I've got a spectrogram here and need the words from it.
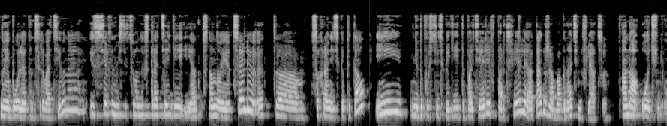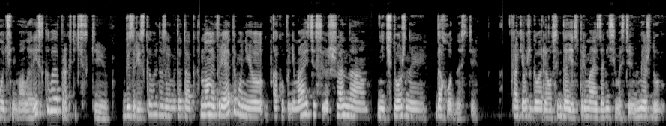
наиболее консервативная из всех инвестиционных стратегий, и основной ее целью – это сохранить капитал и не допустить какие-то потери в портфеле, а также обогнать инфляцию. Она очень-очень малорисковая, практически безрисковая, назовем это так, но и при этом у нее, как вы понимаете, совершенно ничтожные доходности. Как я уже говорила, всегда есть прямая зависимость между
